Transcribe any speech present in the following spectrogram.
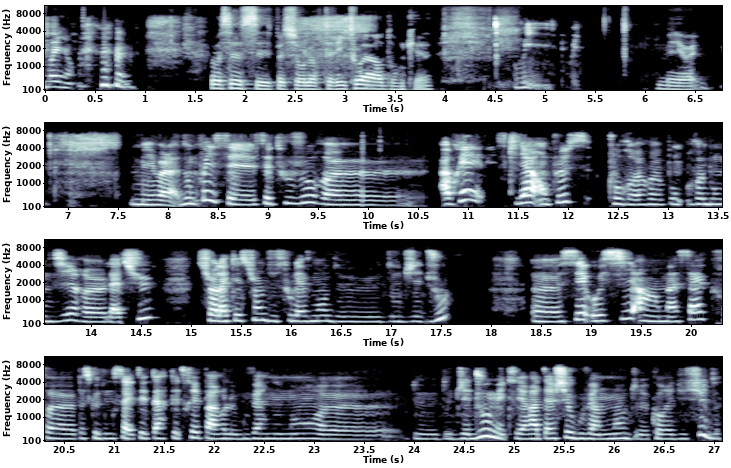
moyen. Ouais, c'est- pas sur leur territoire, donc. euh, Oui, oui. mais ouais. Mais voilà, donc oui, c'est c'est toujours. euh, Après, ce qu'il y a en plus, pour euh, rebon- rebondir là-dessus, sur la question du soulèvement de, de Jeju, euh, c'est aussi un massacre, euh, parce que donc ça a été perpétré par le gouvernement euh, de, de Jeju, mais qui est rattaché au gouvernement de Corée du Sud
